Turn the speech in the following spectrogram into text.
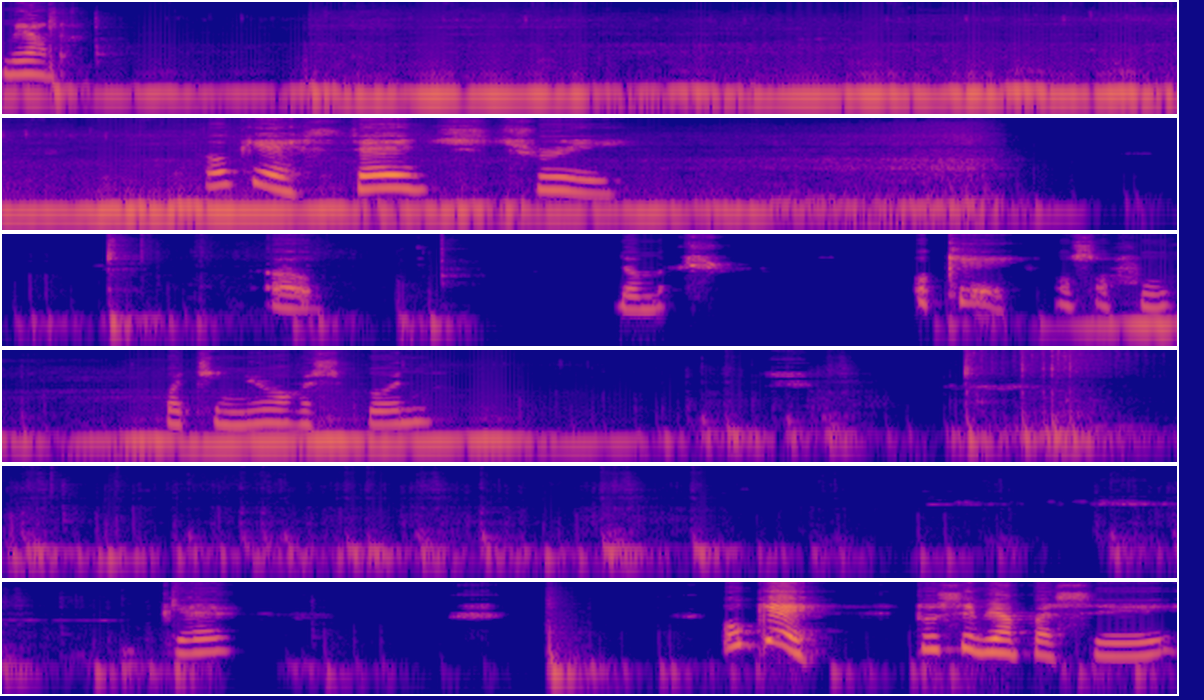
Merde. Ok, stage 3. Oh. Dommage. Ok, on s'en fout. Continue, on respawn. Ok. Ok, tout s'est bien passé.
